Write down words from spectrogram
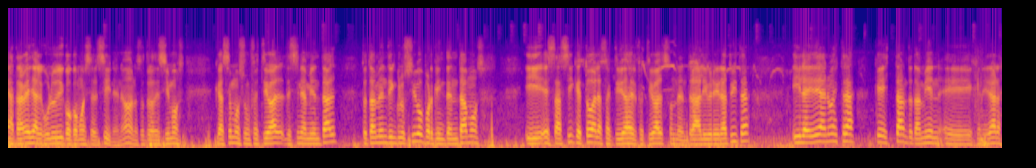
a través de algo lúdico como es el cine. ¿no? Nosotros decimos que hacemos un festival de cine ambiental totalmente inclusivo porque intentamos, y es así que todas las actividades del festival son de entrada libre y gratuita, y la idea nuestra que es tanto también eh, generar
